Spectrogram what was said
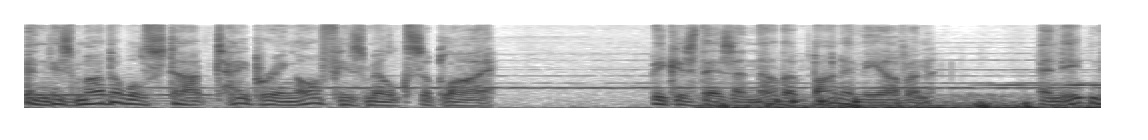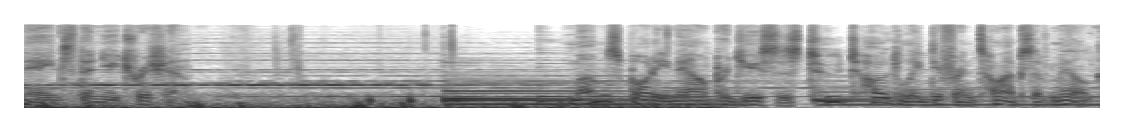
And his mother will start tapering off his milk supply because there's another bun in the oven and it needs the nutrition. Mum's body now produces two totally different types of milk.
